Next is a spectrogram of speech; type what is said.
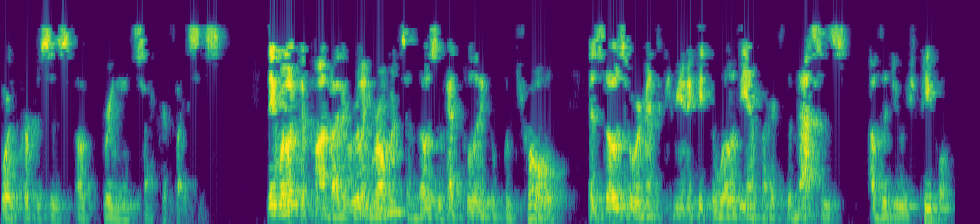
for the purposes of bringing sacrifices. They were looked upon by the ruling Romans and those who had political control as those who were meant to communicate the will of the empire to the masses of the Jewish people.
